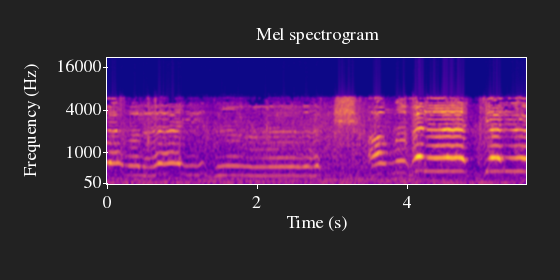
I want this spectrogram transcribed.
ben öleydim Anlı felek yerim.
